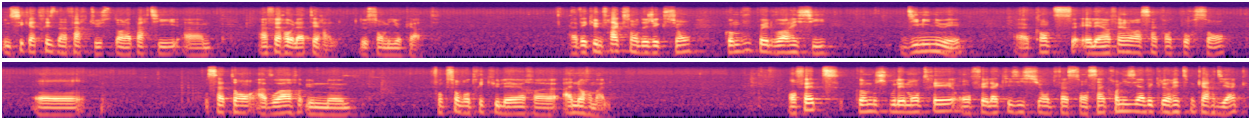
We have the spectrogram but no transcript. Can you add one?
une cicatrice d'infarctus dans la partie euh, inférolatérale de son myocarde. Avec une fraction d'éjection, comme vous pouvez le voir ici, diminuée. Euh, quand elle est inférieure à 50%, on s'attend à avoir une fonction ventriculaire euh, anormale. En fait, comme je vous l'ai montré, on fait l'acquisition de façon synchronisée avec le rythme cardiaque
